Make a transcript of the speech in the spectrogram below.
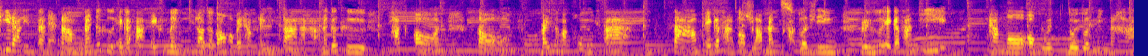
ที่ดารินจะแนะนำนั่นก็คือเอกสาร X1 ที่เราจะต้องเอาไปทำในวีซ่านะคะ นั่นก็คือพาสปอร์ต2ใบสมัครของวีซ่า 3 เอกสารตอบรับนักศึกษาตัวจริง หรือเอกสารที่ทางมอออกโดยโดยตัวจริงนะคะ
